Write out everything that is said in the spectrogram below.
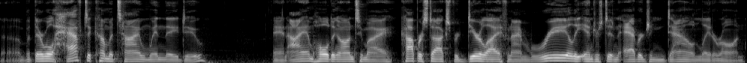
Uh, but there will have to come a time when they do. And I am holding on to my copper stocks for dear life, and I'm really interested in averaging down later on.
